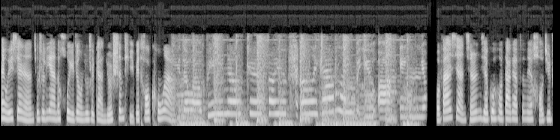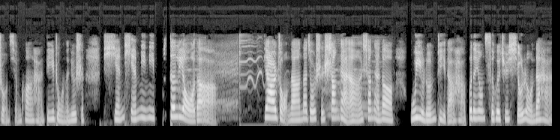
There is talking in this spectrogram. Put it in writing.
还有一些人就是恋爱的后遗症，就是感觉身体被掏空啊。我发现情人节过后大概分为好几种情况哈，第一种呢就是甜甜蜜蜜不得了的，第二种呢那就是伤感啊，伤感到无与伦比的哈，不能用词汇去形容的哈。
